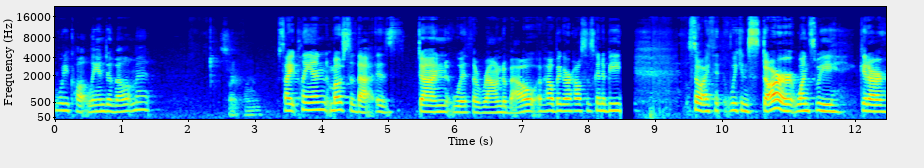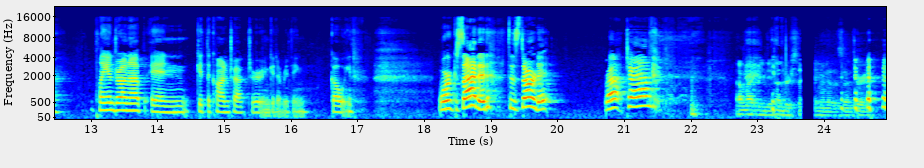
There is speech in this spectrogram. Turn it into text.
What do you call it? Land development Site plan. site plan. Most of that is done with a roundabout of how big our house is going to be. So I think we can start once we get our plan drawn up and get the contractor and get everything going. We're excited to start it, right, Trav? That might be the understatement century.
